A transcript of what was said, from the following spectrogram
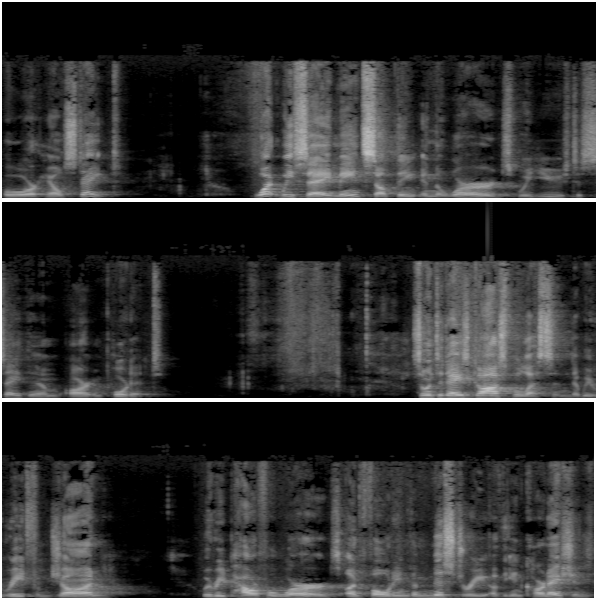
or hail state. What we say means something, and the words we use to say them are important. So, in today's gospel lesson that we read from John, we read powerful words unfolding the mystery of the incarnation.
